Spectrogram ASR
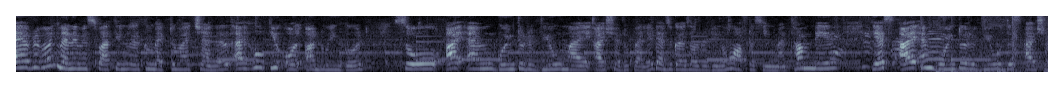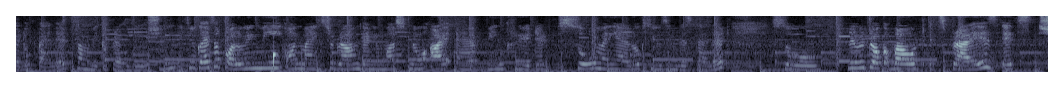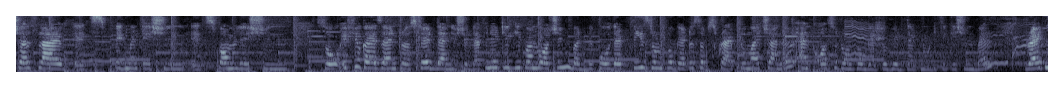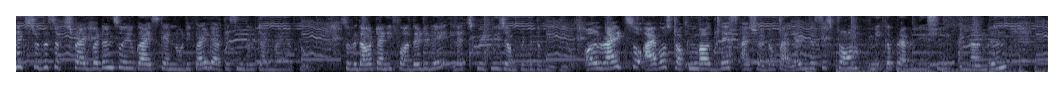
Hi everyone, my name is Swati and welcome back to my channel. I hope you all are doing good. So I am going to review my eyeshadow palette as you guys already know after seeing my thumbnail. Yes, I am going to review this eyeshadow palette from Makeup Revolution. If you guys are following me on my Instagram then you must know I have been created so many eye looks using this palette. So we will talk about its price, its shelf life, its pigmentation, its formulation. So if you guys are interested then you should definitely keep on watching but before that please don't forget to subscribe to my channel and also don't forget to hit that notification bell right next to the subscribe button so you guys can notified every single time I upload. So without any further delay let's quickly jump into the video. Alright so I was talking about this eyeshadow palette. This is from Makeup Revolution in London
